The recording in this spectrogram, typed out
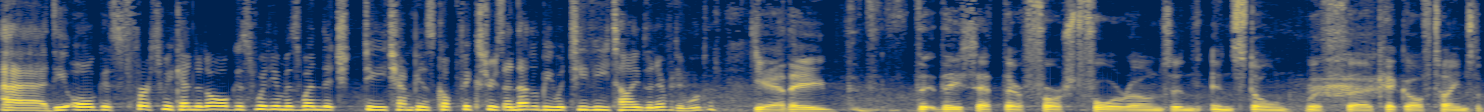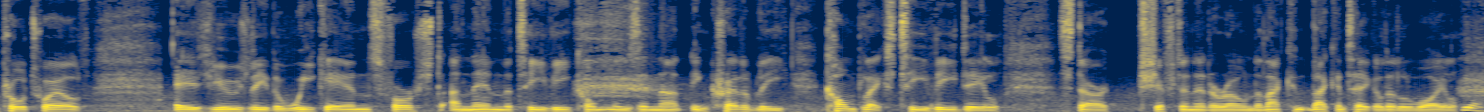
Uh, the August, first weekend of August, William, is when the, ch- the Champions Cup fixtures, and that'll be with TV times and everything, won't it? Yeah, they they, they set their first four rounds in, in stone with uh, kick-off times. The Pro 12 is usually the weekends first, and then the TV companies in that incredibly complex TV deal start shifting it around, and that can that can take a little while. Yeah.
